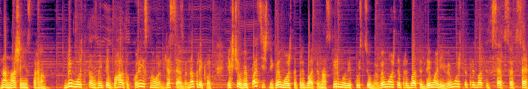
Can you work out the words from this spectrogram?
на наш інстаграм. Ви можете там знайти багато корисного для себе. Наприклад, якщо ви пасічник, ви можете придбати у нас фірмові костюми, ви можете придбати димарі, ви можете придбати все, все, все,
